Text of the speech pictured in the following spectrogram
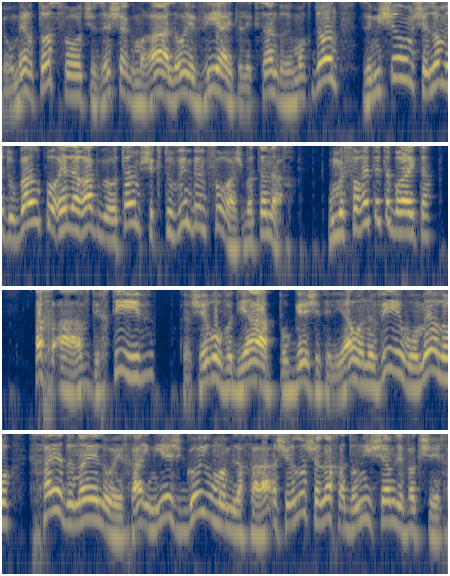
ואומר תוספות שזה שהגמרא לא הביאה את אלכסנדר מוקדון, זה משום שלא מדובר פה אלא רק באותם שכתובים במפורש בתנ"ך. הוא מפרט את הברייתא. אחאב, דכתיב, כאשר עובדיה פוגש את אליהו הנביא, הוא אומר לו, חי אדוני אלוהיך, אם יש גוי וממלכה, אשר לא שלח אדוני שם לבקשך,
